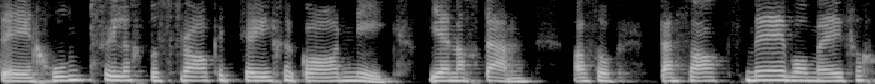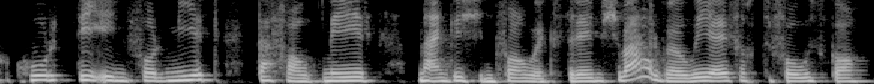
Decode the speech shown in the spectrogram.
dann kommt vielleicht das Fragezeichen gar nicht. Je nachdem. Also, der Satz mehr, wo man einfach Hurti informiert, der fällt mir manchmal im Fall extrem schwer, weil ich einfach davon ausgehe,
